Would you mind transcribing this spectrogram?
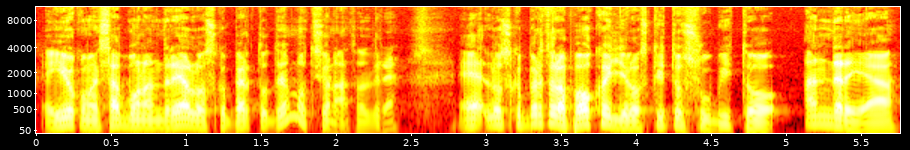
e io come sa buon Andrea l'ho scoperto, ti ho emozionato Andrea, Eh, l'ho scoperto da poco e gliel'ho scritto subito. Andrea,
